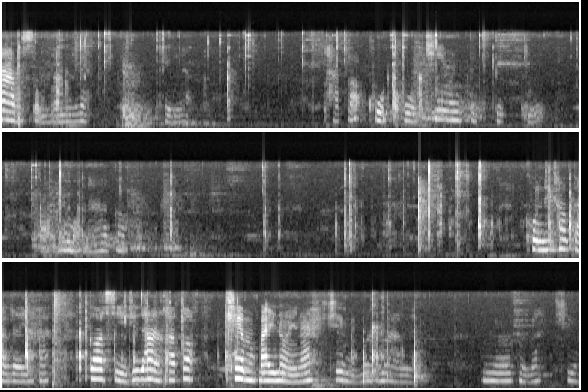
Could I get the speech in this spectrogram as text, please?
น่าผสมอันนี้เลยเห็นแล้วทักก็ขูดขูดที่มันติดติดอยู่ออกให้หมดนะแล้วก็คนให้เข้ากันเลยนะคะ ก็สีที่ได้นะคะก็เข้มไปหน่อยนะ เข้มมากมากๆเลยเห็นไหมเข้ม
